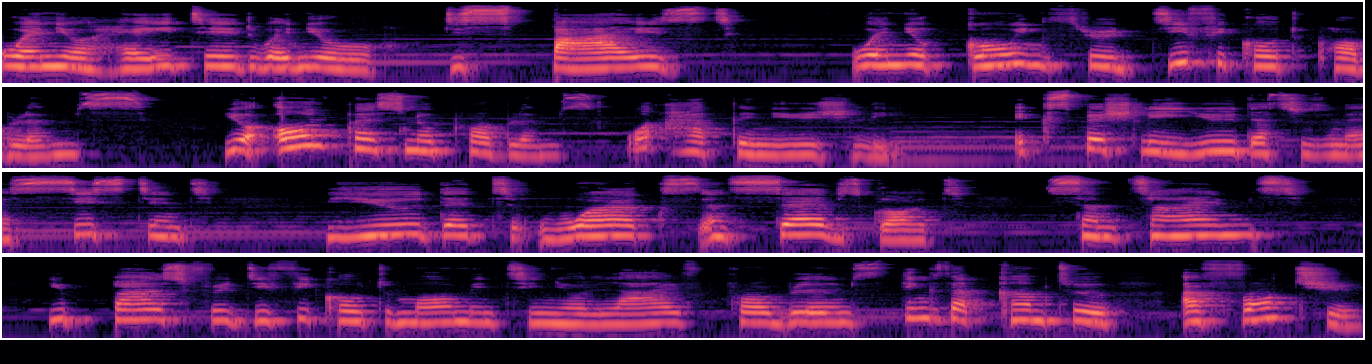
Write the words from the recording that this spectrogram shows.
when you're hated, when you're despised, when you're going through difficult problems, your own personal problems, what happens usually? Especially you that's an assistant, you that works and serves God. Sometimes you pass through difficult moments in your life, problems, things that come to affront you.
